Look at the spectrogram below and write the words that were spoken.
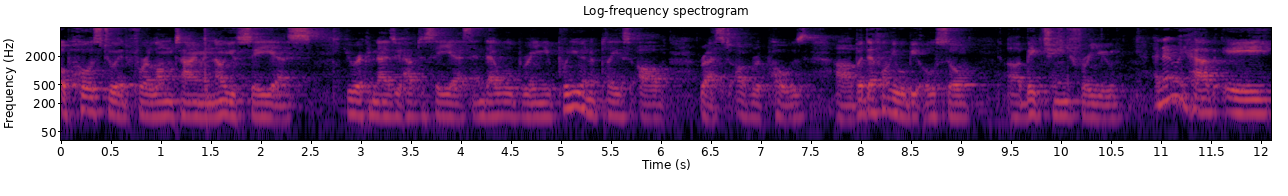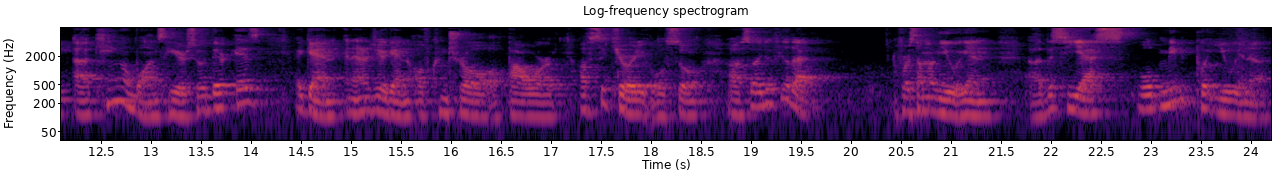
oppose to it for a long time and now you say yes. You recognize you have to say yes and that will bring you put you in a place of rest of repose. Uh, but definitely will be also a big change for you. And then we have a, a king of wands here. So there is again an energy again of control of power of security also. Uh, so i do feel that for some of you again uh, this yes will maybe put you in a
